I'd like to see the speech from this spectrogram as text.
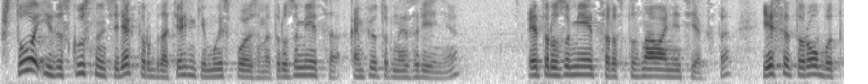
Что из искусственного интеллекта в робототехнике мы используем? Это, разумеется, компьютерное зрение, это, разумеется, распознавание текста, если это робот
